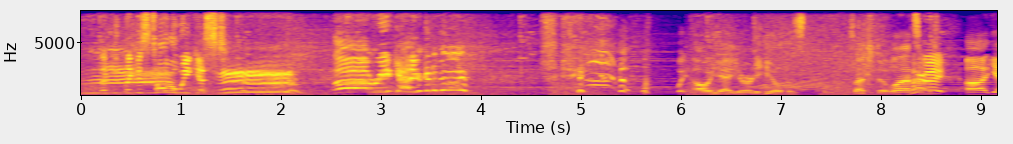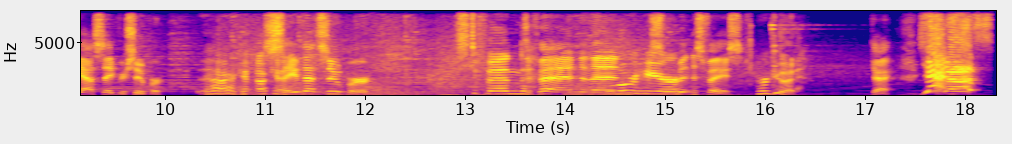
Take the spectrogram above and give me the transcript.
Like, like his total weakest. Ah, Rika, you're gonna die! Wait, oh yeah, you already healed us. Sagita. Well, that's All right. Uh, yeah, save your super. Okay, okay. Save that super, Let's defend. defend, and then Move over here. spit in his face. We're good. Okay. Yes!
